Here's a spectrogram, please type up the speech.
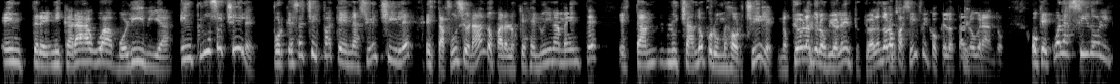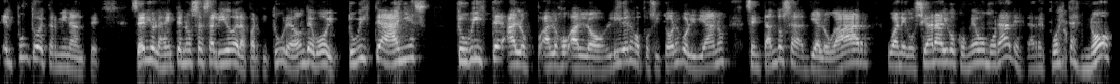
entre Nicaragua, Bolivia e incluso Chile? Porque esa chispa que nació en Chile está funcionando para los que genuinamente están luchando por un mejor Chile. No estoy hablando de los violentos, estoy hablando de los pacíficos que lo están logrando. Ok, ¿cuál ha sido el, el punto determinante? Serio, la gente no se ha salido de la partitura. ¿A dónde voy? ¿Tuviste a Áñez ¿Tuviste a los, a, los, a los líderes opositores bolivianos sentándose a dialogar o a negociar algo con Evo Morales? La respuesta es no.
